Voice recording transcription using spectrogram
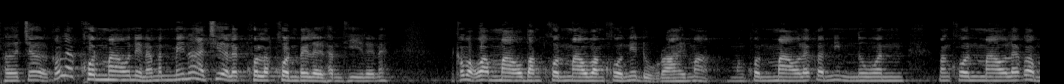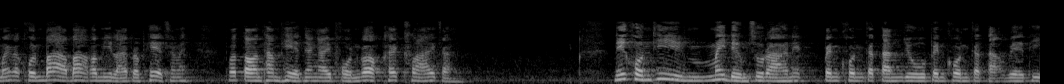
เพอเจอร์ก็แล้วคนเมาเนี่ยนะมันไม่น่าเชื่อแล้วคนละคนไปเลยทันทีเลยนะเขาบอกว่าเมาบางคนเมาบางคนนี่ดุร้ายมาก บางคนเมาแล้วก็นิ่มนวลบางคนเมาแล้วก็เหมือนกับคนบ้าบ้าก็มีหลายประเภทใช่ไหมเพราะตอนทำเหตุยังไงผลก็คล้าย ๆกัน นี่คนที่ไม่ดื่มสุราเนี่ยเป็นคนกระตันยูเป็นคนกระตะเวที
